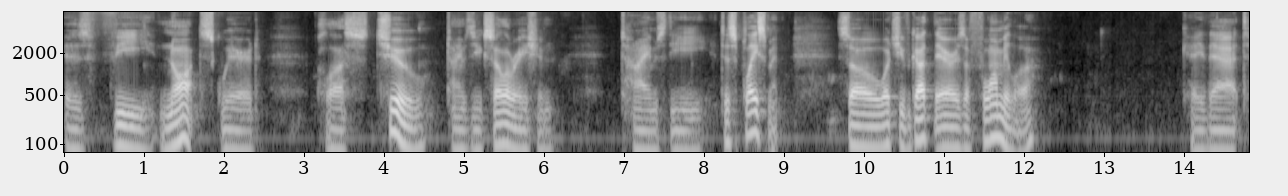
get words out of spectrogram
is V naught squared plus 2 times the acceleration times the displacement. So what you've got there is a formula, okay, that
